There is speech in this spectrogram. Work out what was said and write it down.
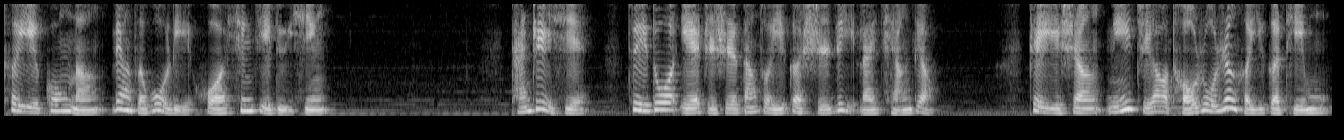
特异功能、量子物理或星际旅行。谈这些，最多也只是当做一个实例来强调。这一生，你只要投入任何一个题目，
